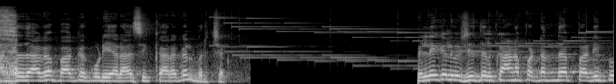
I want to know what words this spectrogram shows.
அடுத்ததாக பார்க்கக்கூடிய ராசிக்காரர்கள் விருச்சகம். பிள்ளைகள் விஷயத்தில் காணப்பட்டிருந்த படிப்பு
